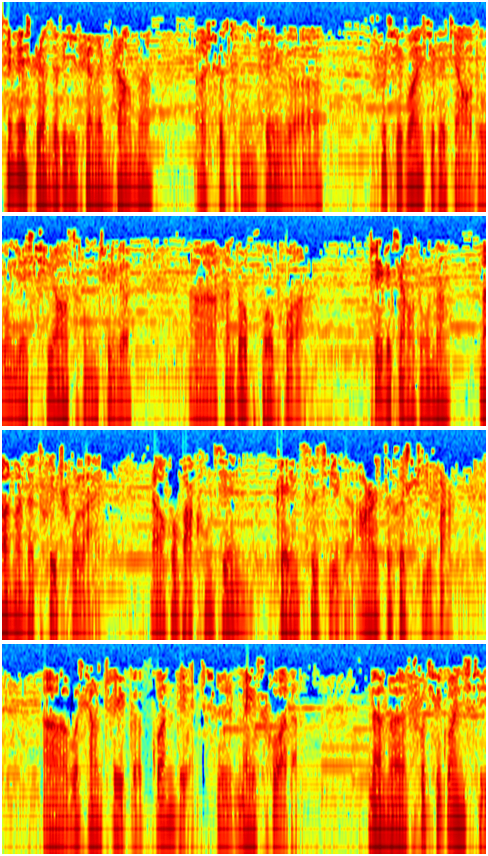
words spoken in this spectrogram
今天选择的一篇文章呢，呃，是从这个夫妻关系的角度，也需要从这个呃很多婆婆这个角度呢，慢慢的退出来，然后把空间给自己的儿子和媳妇儿。呃，我想这个观点是没错的。那么夫妻关系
